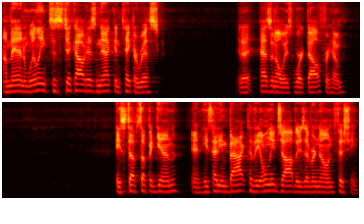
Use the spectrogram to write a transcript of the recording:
a man willing to stick out his neck and take a risk. It uh, hasn't always worked out for him. He steps up again and he's heading back to the only job that he's ever known fishing.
